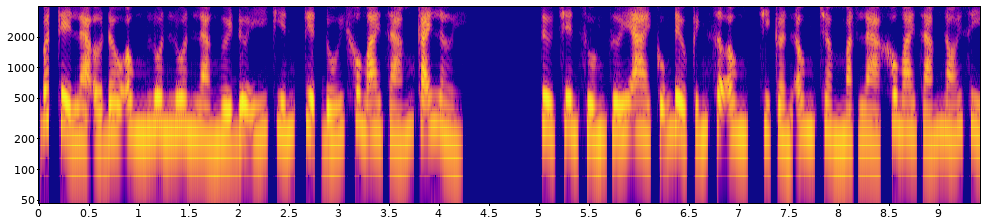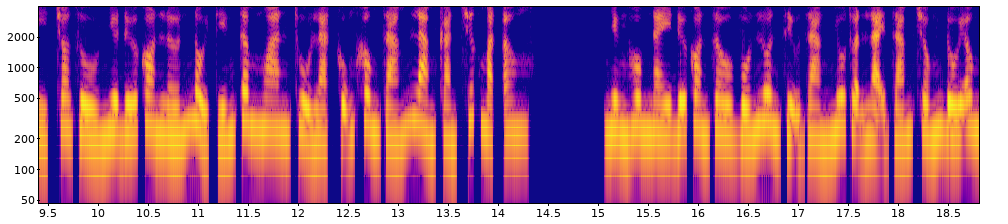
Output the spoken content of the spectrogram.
Bất kể là ở đâu ông luôn luôn là người đưa ý kiến tuyệt đối không ai dám cãi lời. Từ trên xuống dưới ai cũng đều kính sợ ông, chỉ cần ông trầm mặt là không ai dám nói gì, cho dù như đứa con lớn nổi tiếng tâm ngoan thủ lạt cũng không dám làm càn trước mặt ông. Nhưng hôm nay đứa con dâu vốn luôn dịu dàng nhu thuận lại dám chống đối ông,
